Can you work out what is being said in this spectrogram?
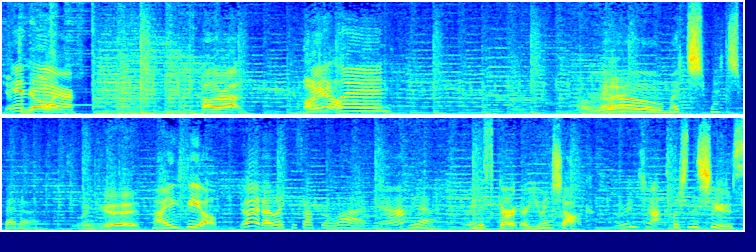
Get in to going. there. Let's call her out. Come on out. Caitlin. All right. Hello. Much, much better. Doing good. How you feel? Good. I like this outfit a lot. Yeah? Yeah. You're in a skirt. Are you in shock? I'm in shock, especially the shoes.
